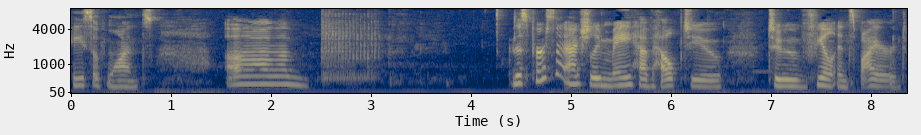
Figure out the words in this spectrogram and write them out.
Ace of Wands. Um, this person actually may have helped you to feel inspired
